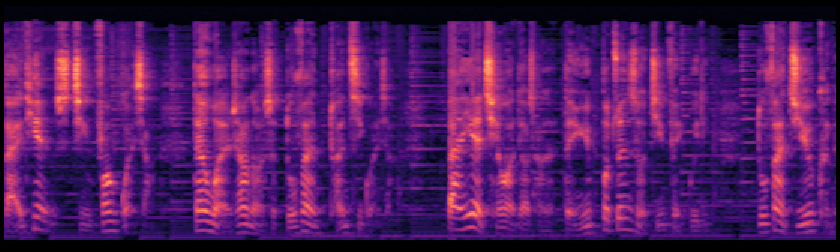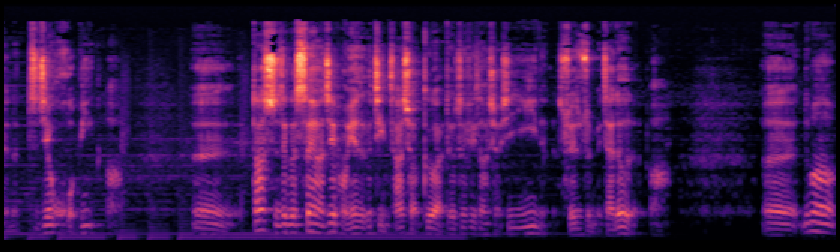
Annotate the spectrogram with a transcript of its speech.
白天是警方管辖，但晚上呢是毒贩团体管辖。半夜前往调查呢，等于不遵守警匪规定，毒贩极有可能呢直接火并啊。呃，当时这个摄像机旁边这个警察小哥啊都是非常小心翼翼的，随时准备战斗的啊。呃，那么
